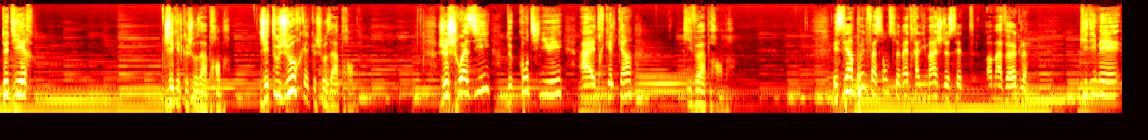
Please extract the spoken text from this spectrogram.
de dire, j'ai quelque chose à apprendre. J'ai toujours quelque chose à apprendre. Je choisis de continuer à être quelqu'un qui veut apprendre. Et c'est un peu une façon de se mettre à l'image de cet homme aveugle qui dit mais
